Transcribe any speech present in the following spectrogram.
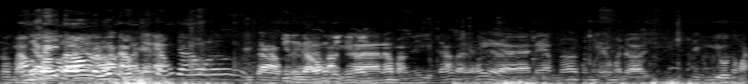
còn mà Ông xây to rồi lúc nào cũng vậy nè. chống sao Chứ đừng đâu, không có bằng, gì à, nó bằng cái gì đó mà thấy là anh em nó cũng hiểu mà đời. Chứ cũng vui không à?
